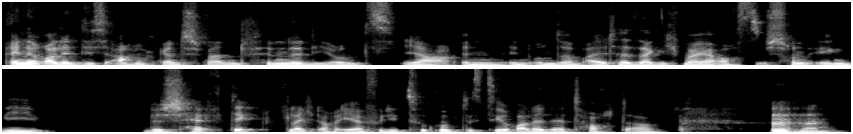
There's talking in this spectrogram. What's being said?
eine Rolle, die ich auch noch ganz spannend finde, die uns ja in, in unserem Alter, sage ich mal, ja auch schon irgendwie beschäftigt, vielleicht auch eher für die Zukunft, ist die Rolle der Tochter. Mhm.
